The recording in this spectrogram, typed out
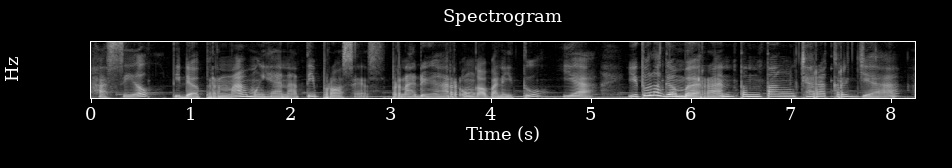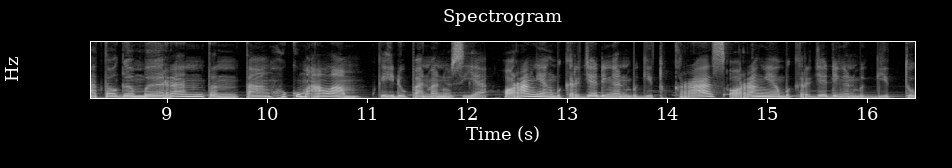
Hasil tidak pernah mengkhianati proses. Pernah dengar ungkapan itu? Ya, itulah gambaran tentang cara kerja atau gambaran tentang hukum alam kehidupan manusia. Orang yang bekerja dengan begitu keras, orang yang bekerja dengan begitu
